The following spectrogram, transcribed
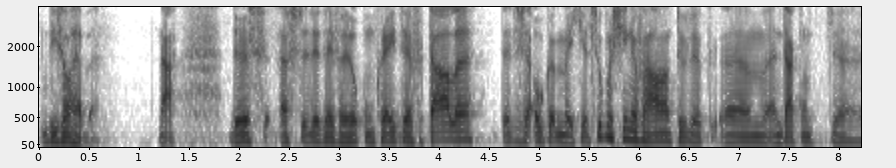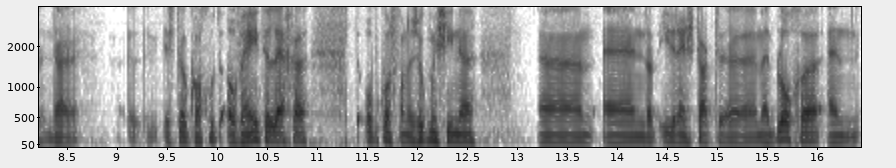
die ze al hebben. Nou, dus als we dit even heel concreet eh, vertalen, dit is ook een beetje het zoekmachineverhaal natuurlijk. ehm, en daar, komt, eh, daar eh, is het ook wel goed overheen te leggen. De opkomst van de zoekmachine. Ehm, en dat iedereen start eh, met bloggen. En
